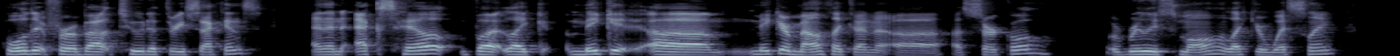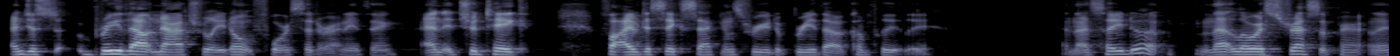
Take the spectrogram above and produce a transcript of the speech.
Hold it for about two to three seconds, and then exhale. But like make it um make your mouth like an uh, a circle, really small, like you're whistling, and just breathe out naturally. Don't force it or anything. And it should take five to six seconds for you to breathe out completely. And that's how you do it. And that lowers stress apparently.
